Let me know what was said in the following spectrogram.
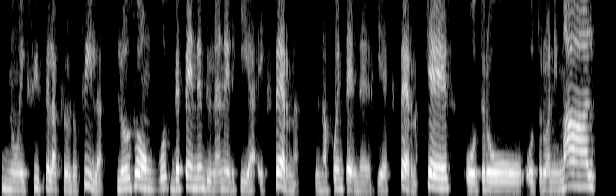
no existe la clorofila. Los hongos dependen de una energía externa, de una fuente de energía externa, que es otro, otro animal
